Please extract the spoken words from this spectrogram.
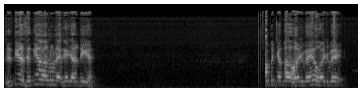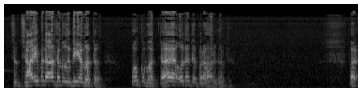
ਰਿੱਧੀਆਂ ਸਿੱਧੀਆਂ ਵੱਲ ਨੂੰ ਲੈ ਕੇ ਜਾਂਦੀ ਹੈ ਕੰਮ ਚੰਗਾ ਹੋ ਜਵੇ ਹੋ ਜਵੇ, ਸੰਸਾਰੀ ਪਦਾਰਥ ਮੰਗਦੀ ਹੈ ਮਤ, ਉਹ ਕੁਮਤ ਹੈ, ਉਹਦੇ ਤੇ ਪ੍ਰਹਾਰ ਕਰਦਾ ਪਰ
